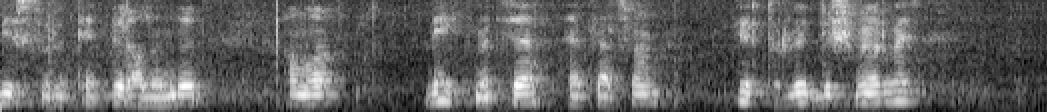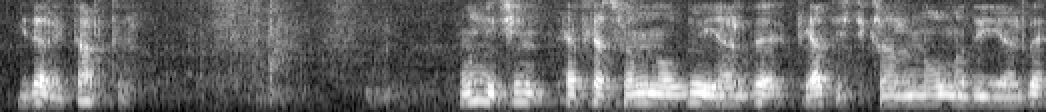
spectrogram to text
bir sürü tedbir alındı ama ne hikmetse enflasyon bir türlü düşmüyor ve giderek de artıyor. Onun için enflasyonun olduğu yerde, fiyat istikrarının olmadığı yerde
